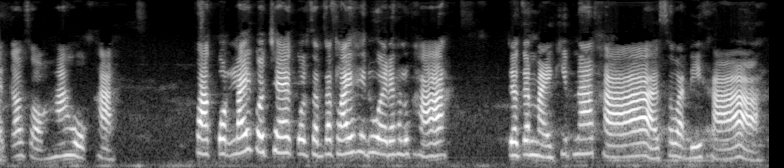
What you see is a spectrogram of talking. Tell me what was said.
0945989256 ค่ะ ฝากกดไลค์ กดแชร์ กด subscribe ให้ด้วยนะคะลูกค้า เจอกันใหม่คลิปหน้าค่ะ สวัสดีค่ะ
